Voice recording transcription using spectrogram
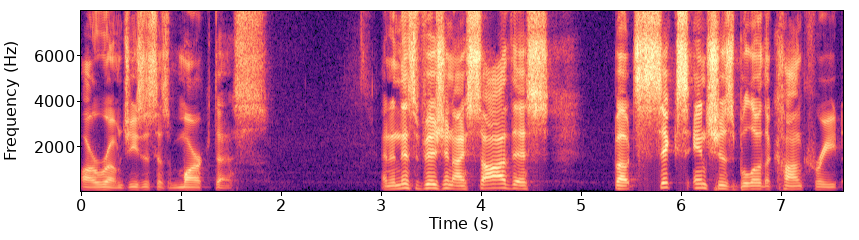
our room. Jesus has marked us. And in this vision, I saw this about six inches below the concrete.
